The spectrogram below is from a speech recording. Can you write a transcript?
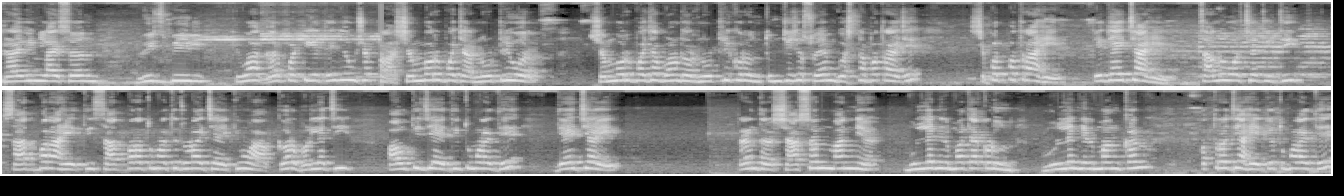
ड्रायव्हिंग लायसन वीज बिल किंवा घरपट्टी येथे देऊ शकता. शंभर रुपयाच्या नोटरीवर शंभर रुपयाच्या बॉन्डवर नोटरी करून तुमचे जे स्वयं घोषणापत्र आहे जे शपथपत्र आहे ते द्यायचे आहे. चालू वर्षाची जी सातबारा आहे ती सातबारा तुम्हाला ते जोडायची आहे किंवा कर भरल्याची पावती जी आहे ती तुम्हाला इथे द्यायची आहे. त्यानंतर शासन मान्य मूल्य निर्मात्याकडून मूल्य निर्मांकन पत्र जे आहे ते तुम्हाला इथे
